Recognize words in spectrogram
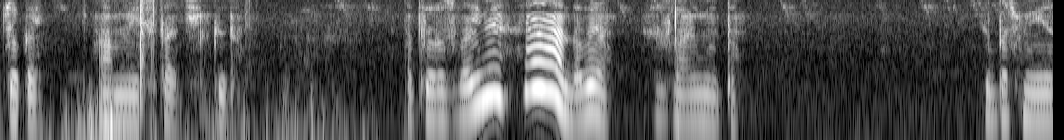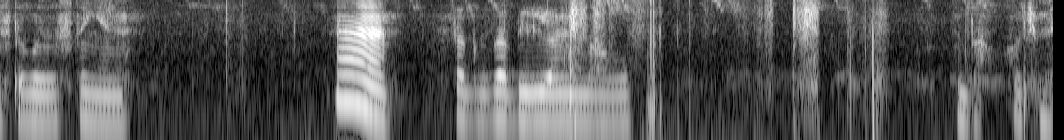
Czekaj, a mnie stać. Tutaj. A to rozwalimy? A, dobra, rozwalimy to. Zobaczmy, ile z tego dostaniemy. A, tak 2 biliony mało. Chyba, chodźmy.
